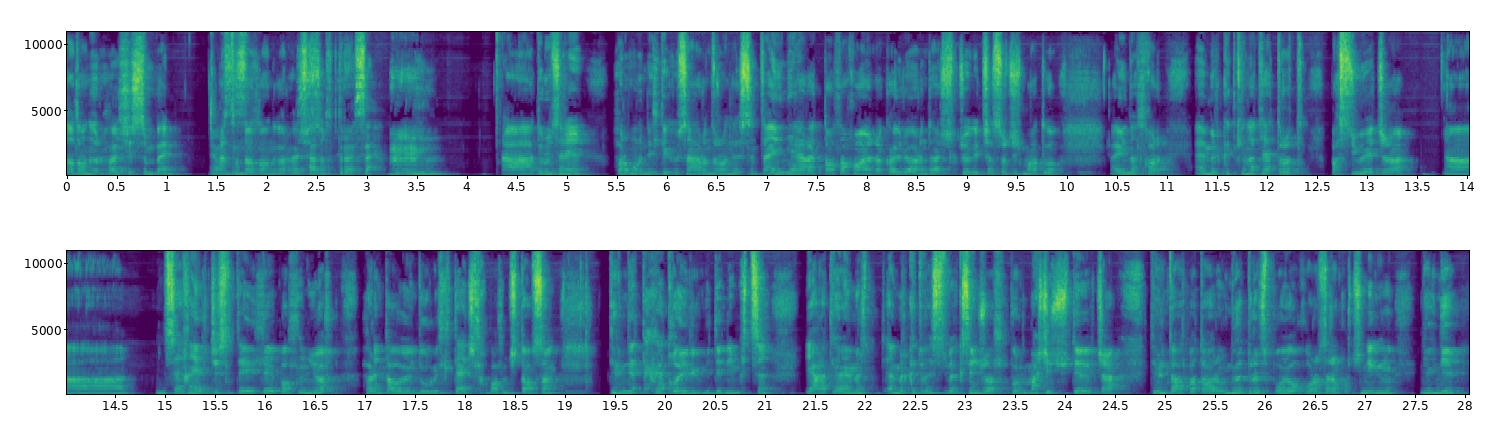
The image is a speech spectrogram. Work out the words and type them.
7 өнөөр хойшилсан байна. Ганцхан 7 өнөөр хойшилсан. Сар дотор байсан. А 4 сарын 23 нээлтийг хөсөн 16-нд байсан. За энэ яагаад 7 хоног 2-ын хооронд хойшлж вэ гэж асууж магадгүй. А энэ болохоор Америкт кинотеатрууд бас юу яаж байгаа? А сайхан ярьжсэн те LA болон Нью-Йорк 25% дүүргэлттэй ажиллах боломжтой болсон. Тэрэн дээр дахиад гоё хэрэг мэдээ нэмэгдсэн. Ягаад тэр Америк Америкт вакцин жуул бүр маш өвчтэй явж байгаа. Тэрнтэй холбоотойгоор өнөөдрөөс буюу 3 сарын 31 нэгний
